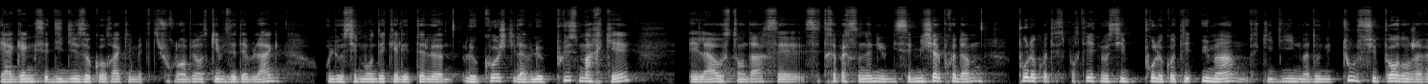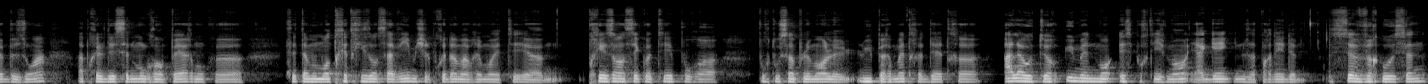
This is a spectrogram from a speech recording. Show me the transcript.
Et à Gang, c'est Didier Zokora qui mettait toujours l'ambiance, qui faisait des blagues. On lui a aussi demandé quel était le, le coach qui l'avait le plus marqué. Et là, au standard, c'est très personnel. Il nous dit c'est Michel Prudhomme pour le côté sportif, mais aussi pour le côté humain, ce qui dit il m'a donné tout le support dont j'avais besoin après le décès de mon grand-père. Donc euh, c'est un moment très triste dans sa vie. Michel Prudhomme a vraiment été euh, présent à ses côtés pour euh, pour tout simplement le, lui permettre d'être euh, à la hauteur humainement et sportivement. Et Genk, il nous a parlé de, de Sev Vergosen,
